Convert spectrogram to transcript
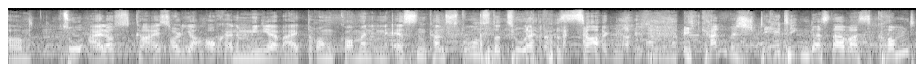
Ähm, zu Isle of Sky soll ja auch eine Mini-Erweiterung kommen in Essen. Kannst du uns dazu etwas sagen? Ich kann bestätigen, dass da was kommt.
